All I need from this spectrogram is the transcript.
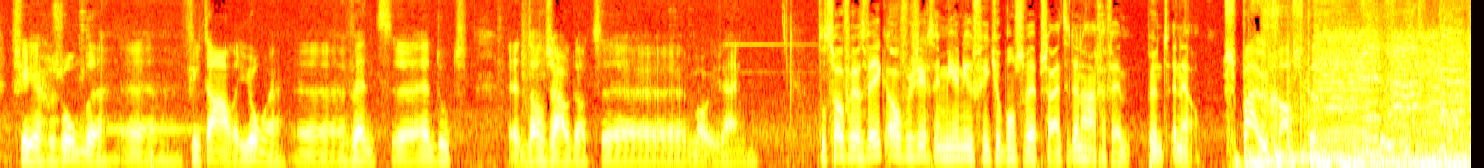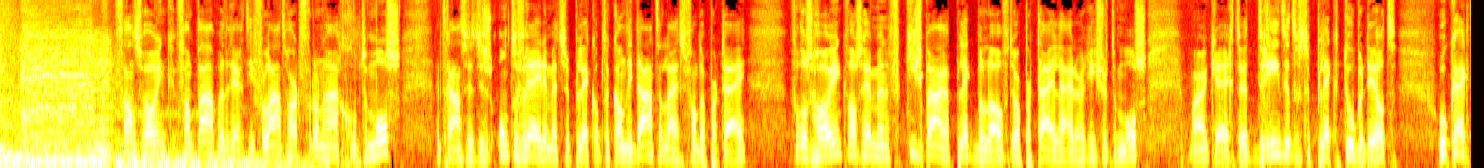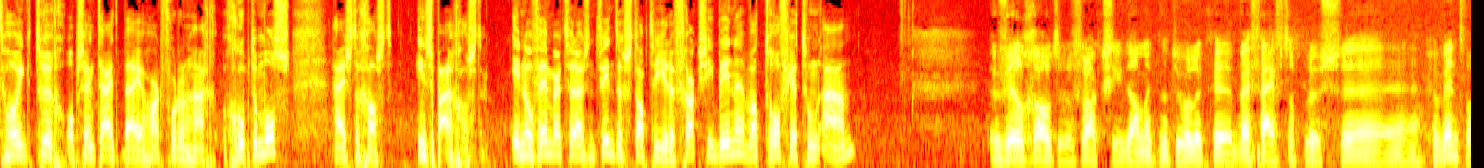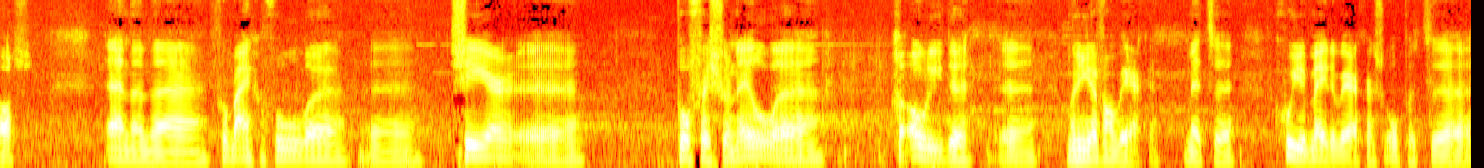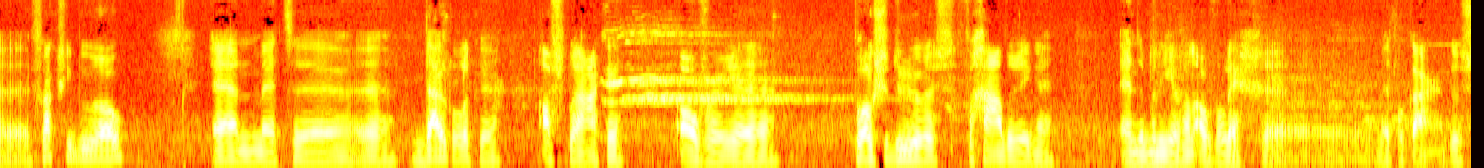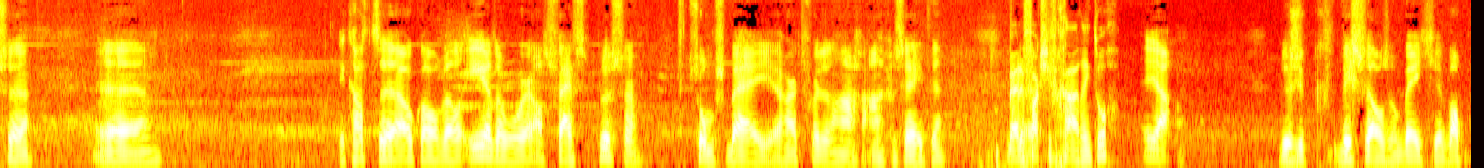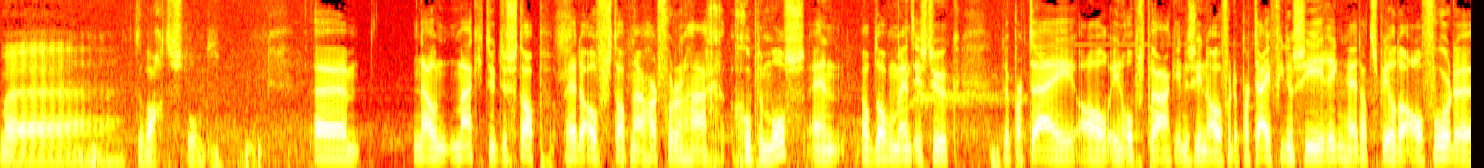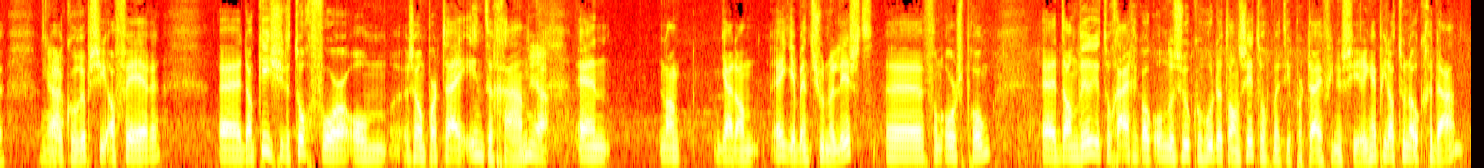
zeer gezonde, uh, vitale, jonge uh, vent het doet, dan zou dat mooi zijn. Tot zover het weekoverzicht en meer nieuws vind je op onze website denhagfm.nl. Spuigasten. Frans Hoink van Papendrecht die verlaat Hart voor Den Haag groep de Mos. Het raadslid is ontevreden met zijn plek op de kandidatenlijst van de partij. Volgens Hoink was hem een verkiesbare plek beloofd door partijleider Richard de Mos. Maar hij kreeg de 23e plek toebedeeld. Hoe kijkt Hoink terug op zijn tijd bij Hart voor Den Haag groep de Mos? Hij is de gast in Spuigasten. In november 2020 stapte je de fractie binnen. Wat trof je toen aan? Een veel grotere fractie dan ik natuurlijk eh, bij 50 plus uh, gewend was. En een, voor mijn gevoel zeer professioneel geoliede manier van werken. Met goede medewerkers op het fractiebureau. En met duidelijke afspraken over procedures, vergaderingen en de manier van overleg met elkaar. Dus ik had ook al wel eerder hoor, als 50-plusser, soms bij Hart voor Den Haag aangezeten. Bij de fractievergadering toch? Ja. Dus ik wist wel zo'n beetje wat me te wachten stond. Ehm, nou maak je natuurlijk de stap, de overstap naar Hart voor Den Haag, Groep de Mos. En op dat moment is natuurlijk de partij al in opspraak in de zin over de partijfinanciering. Dat speelde al voor de eh, corruptieaffaire. Uh, dan kies je er toch voor om zo'n partij in te gaan. Ja. En dan, ja, dan, je bent journalist uh, van oorsprong. dan wil je toch eigenlijk ook onderzoeken hoe dat dan zit toch met die partijfinanciering. Heb je dat toen ook gedaan?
